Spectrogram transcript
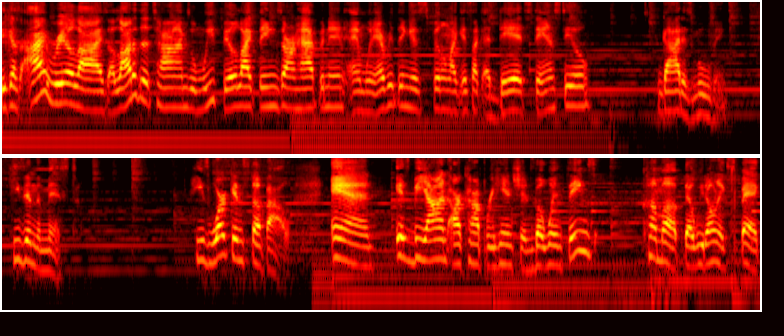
because I realize a lot of the times when we feel like things aren't happening and when everything is feeling like it's like a dead standstill, God is moving. He's in the midst. He's working stuff out. And it's beyond our comprehension. But when things come up that we don't expect,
